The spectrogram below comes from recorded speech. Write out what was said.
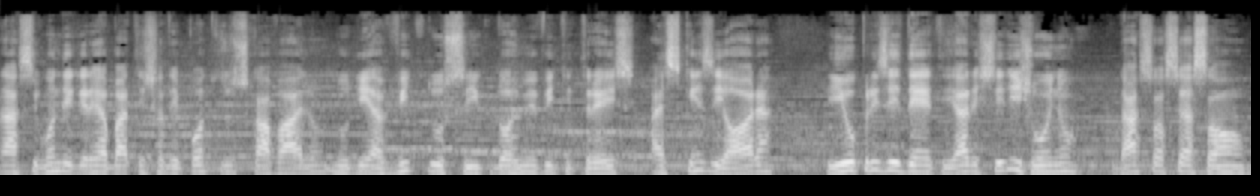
na segunda Igreja Batista de Pontes dos Cavalhos no dia 20 de 5 de 2023, às 15 horas. E o presidente Aristide Júnior, da Associação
